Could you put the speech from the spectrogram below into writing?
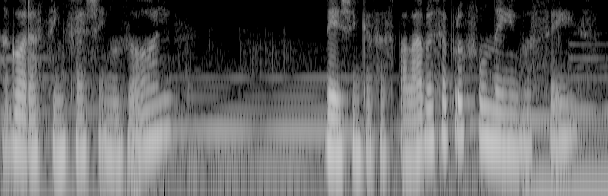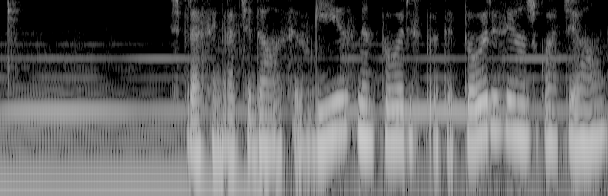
Agora sim, fechem os olhos Deixem que essas palavras se aprofundem em vocês. Expressem gratidão a seus guias, mentores, protetores e anjo guardião.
